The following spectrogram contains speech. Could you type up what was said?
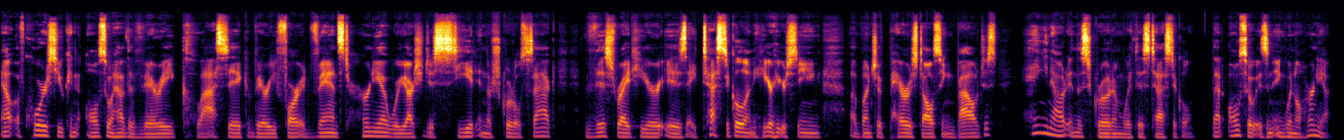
Now, of course, you can also have the very classic, very far advanced hernia where you actually just see it in the scrotal sac. This right here is a testicle, and here you're seeing a bunch of peristalsing bowel just hanging out in the scrotum with this testicle. That also is an inguinal hernia.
